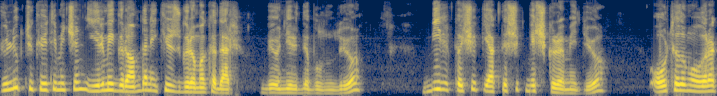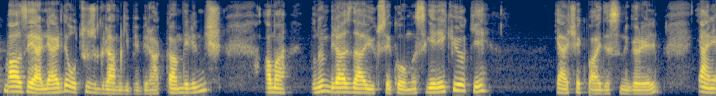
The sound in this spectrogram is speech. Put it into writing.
Günlük tüketim için 20 gramdan 200 grama kadar bir öneride bulunuluyor. Bir kaşık yaklaşık 5 gram ediyor. Ortalama olarak bazı yerlerde 30 gram gibi bir rakam verilmiş. Ama bunun biraz daha yüksek olması gerekiyor ki gerçek faydasını görelim. Yani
